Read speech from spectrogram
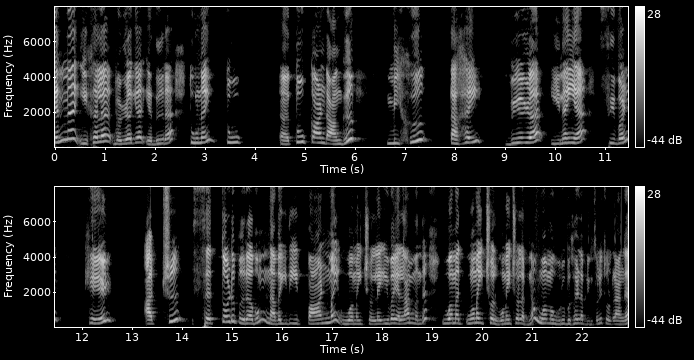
என்ன இகல விழைய எதிர துணை தூ தூக்காண்டாங்கு மிகு தகை வீழ இணைய சிவன் கேள் அற்று செத்தொடு பிறவும் நவைதீர் பான்மை உவமை சொல்லை. இவையெல்லாம் வந்து உவம உவமை சொல் உவமை சொல் அப்படின்னா உவம உருபுகள் அப்படின்னு சொல்லி சொல்றாங்க.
